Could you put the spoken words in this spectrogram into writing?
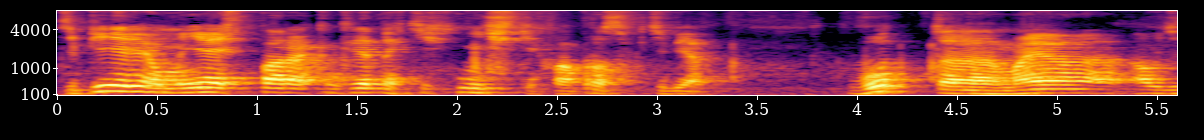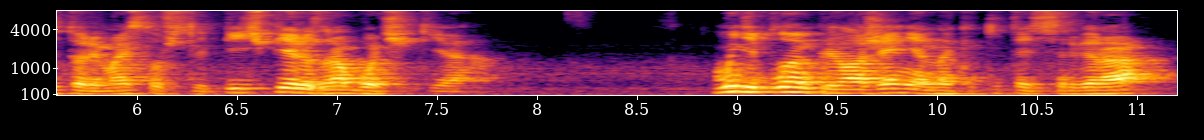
Теперь у меня есть пара конкретных технических вопросов к тебе. Вот э, моя аудитория, мои слушатели, PHP-разработчики. Мы деплоим приложение на какие-то сервера,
